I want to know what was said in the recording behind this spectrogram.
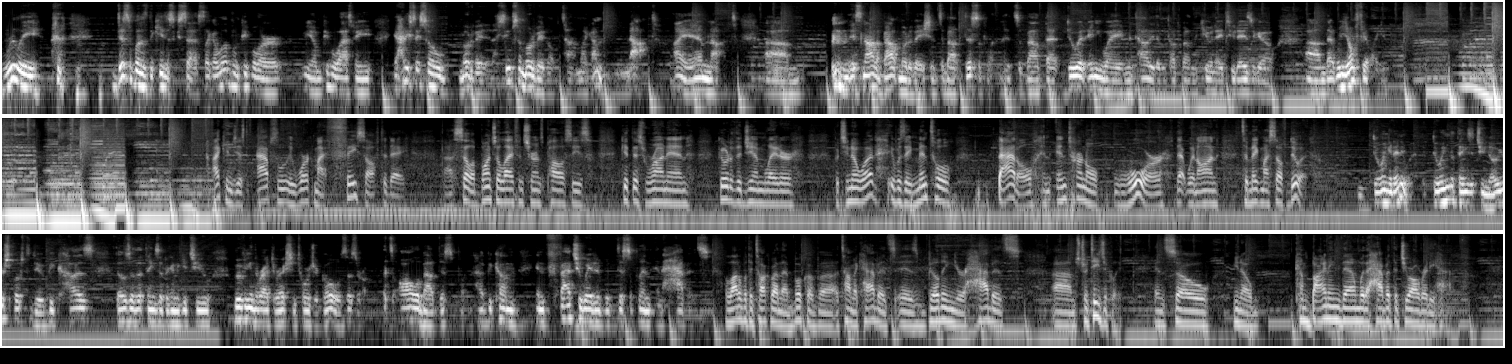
really discipline is the key to success. Like I love when people are, you know, people ask me, yeah, how do you stay so motivated? I seem so motivated all the time. I'm like, I'm not. I am not. Um, it's not about motivation. It's about discipline. It's about that do it anyway mentality that we talked about in the Q and A two days ago. Um, that when you don't feel like it. I can just absolutely work my face off today uh, sell a bunch of life insurance policies, get this run in, go to the gym later. But you know what? It was a mental battle, an internal war that went on to make myself do it. Doing it anyway, doing the things that you know you're supposed to do because those are the things that are going to get you moving in the right direction towards your goals. Those are it's all about discipline. I've become infatuated with discipline and habits. A lot of what they talk about in that book of uh, Atomic Habits is building your habits um, strategically. And so, you know, combining them with a habit that you already have,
